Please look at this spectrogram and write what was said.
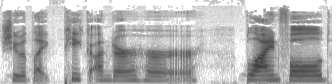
She would like peek under her blindfold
